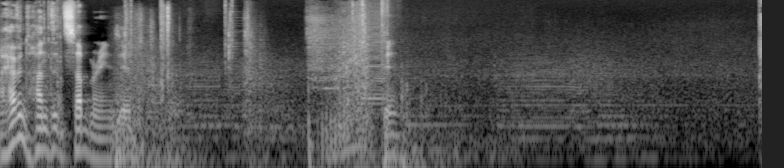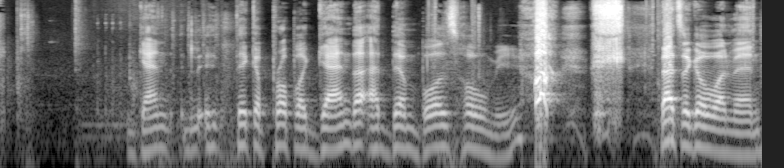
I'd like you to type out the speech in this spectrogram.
I haven't hunted submarines yet. Been. Gan take a propaganda at them balls, homie. that's a good one, man.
